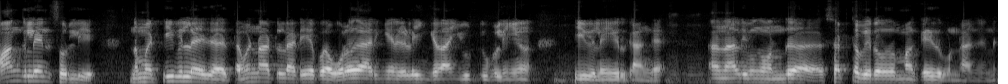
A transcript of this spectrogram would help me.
வாங்கலைன்னு சொல்லி நம்ம டிவியில் தமிழ்நாட்டில் அடைய இப்போ உலக அறிஞர்கள் இங்கே தான் யூடியூப்லேயும் டிவிலையும் இருக்காங்க. அதனால் இவங்க வந்து சட்டவிரோதமாக கைது பண்ணாங்கன்னு.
